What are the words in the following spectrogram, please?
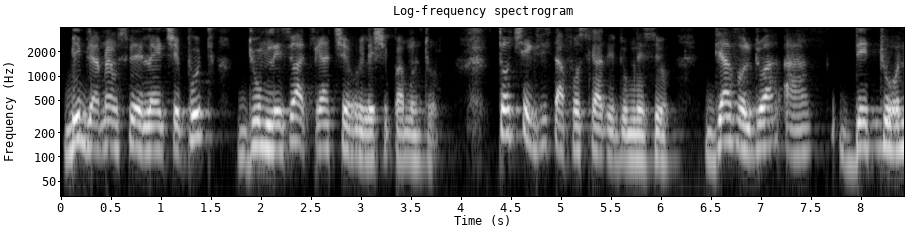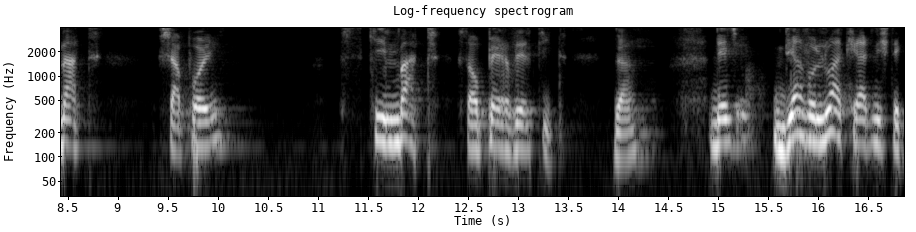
Biblia mea îmi spune, la început, Dumnezeu a creat cerurile și pământul. Tot ce există a fost creat de Dumnezeu. Diavol doar a deturnat și apoi schimbat sau pervertit. Da? Deci, diavol nu a creat niște,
